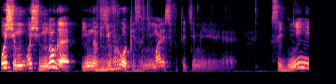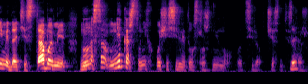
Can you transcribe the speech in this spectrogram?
очень, очень много именно в Европе занимались вот этими соединениями, да, тестабами. Но на самом, мне кажется, у них очень сильно это усложнено. Вот, Серег, честно тебе да? скажу.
